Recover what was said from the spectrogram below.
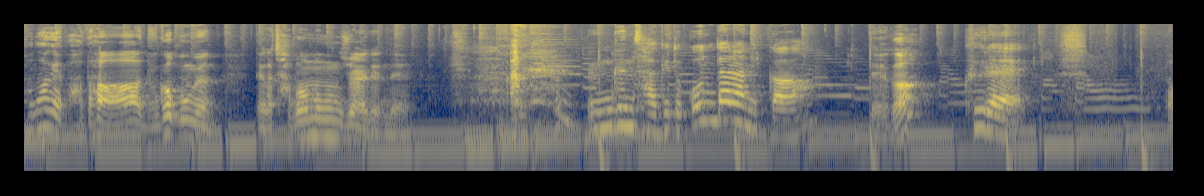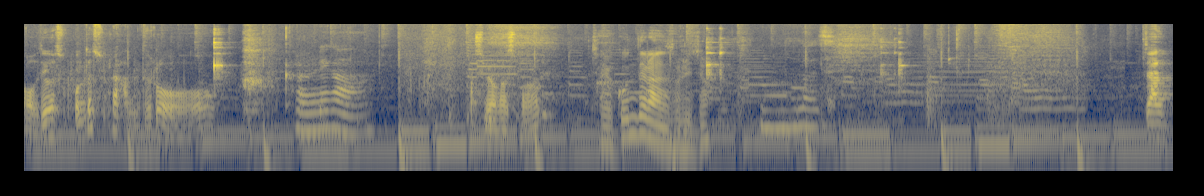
편하게 받아. 누가 보면 내가 잡아먹는 줄 알겠네. 은근 자기도 꼰대라니까. 내가? 그래. 나 어디 가서 꼰대 소리 안 들어. 그럴 리가. 집에 가서 봐. 제가 꼰대라는 소리죠? 짠.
